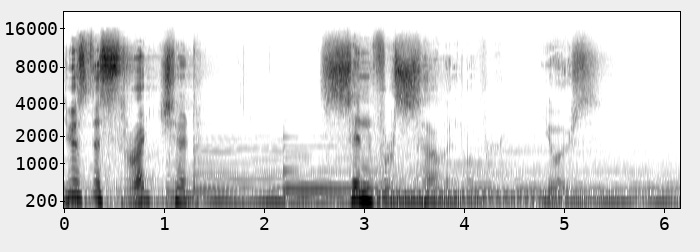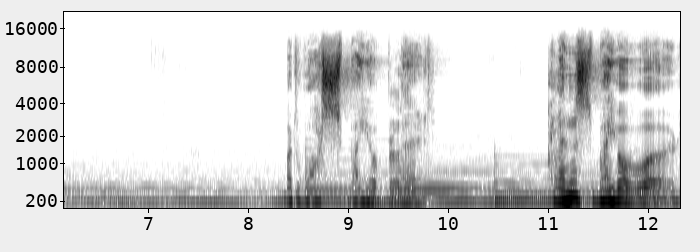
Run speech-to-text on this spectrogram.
Use this wretched, sinful servant, Lord, yours. But washed by your blood, cleansed by your word.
